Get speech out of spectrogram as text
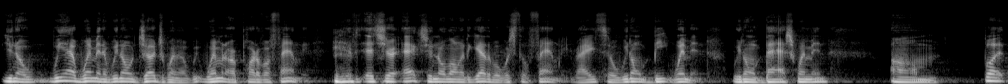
you know, we have women and we don't judge women. We, women are part of our family. If it's your ex, you're no longer together, but we're still family, right? So we don't beat women. We don't bash women. Um, but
